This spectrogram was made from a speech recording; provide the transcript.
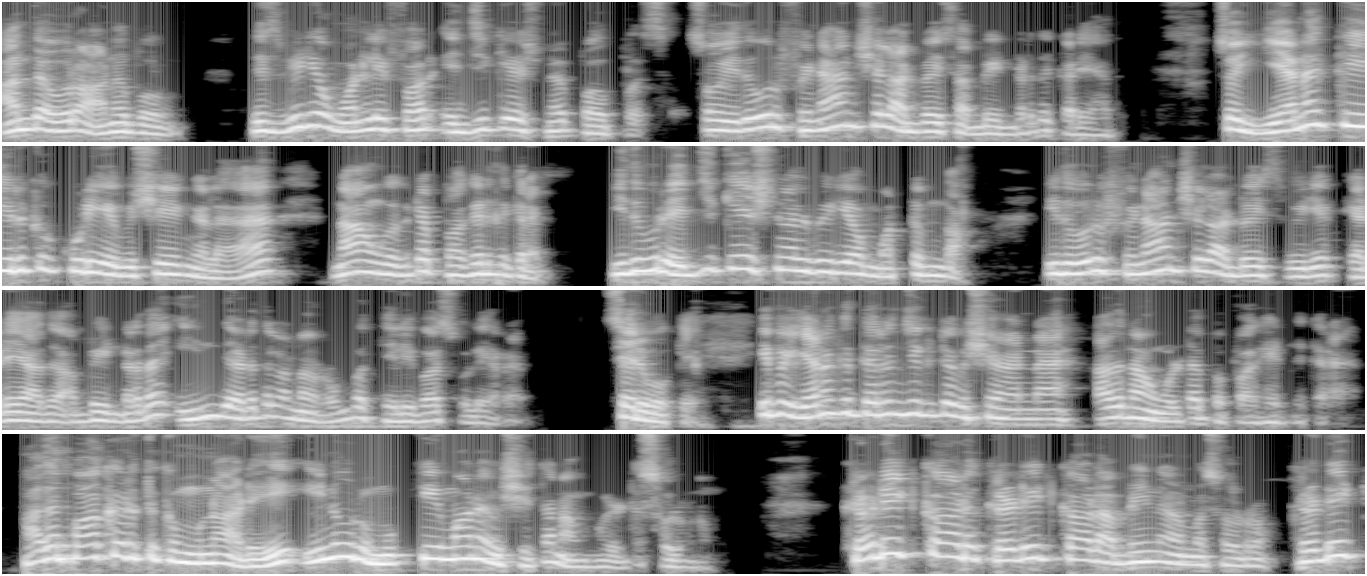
அந்த ஒரு அனுபவம். This video only for educational purpose so இது ஒரு ஃபினான்ஷியல் அட்வைஸ் அப்படின்றது கிடையாது. ஸோ எனக்கு இருக்கக்கூடிய விஷயங்களை நான் உங்ககிட்ட பகிர்ந்துக்கிறேன். இது ஒரு எஜுகேஷனல் வீடியோ மட்டும்தான். இது ஒரு ஃபினான்ஷியல் அட்வைஸ் வீடியோ கிடையாது அப்படின்றத இந்த இடத்துல நான் ரொம்ப தெளிவாக சொல்லிடுறேன். சரி ஓகே இப்போ எனக்கு தெரிஞ்சுக்கிட்ட விஷயம் என்ன? அதை நான் உங்கள்கிட்ட இப்போ பகிர்ந்துக்கிறேன். அதை பார்க்கறதுக்கு முன்னாடி இன்னொரு முக்கியமான விஷயத்த நான் உங்கள்கிட்ட சொல்லணும். கிரெடிட் கார்டு கிரெடிட் கார்டு அப்படின்னு நம்ம சொல்கிறோம் கிரெடிட்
